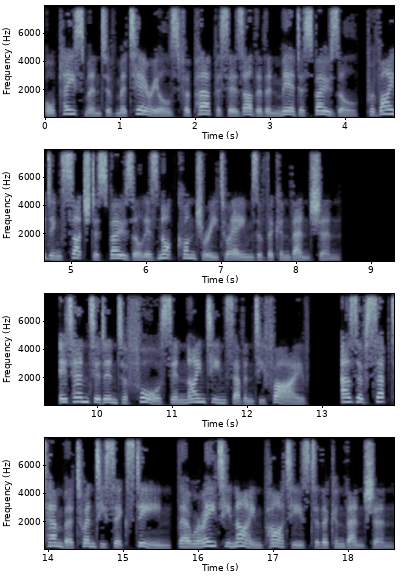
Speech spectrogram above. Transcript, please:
or placement of materials for purposes other than mere disposal, providing such disposal is not contrary to aims of the Convention. It entered into force in 1975. As of September 2016, there were 89 parties to the convention.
